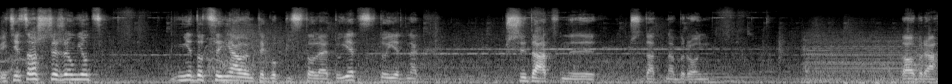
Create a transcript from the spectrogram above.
Wiecie co, szczerze mówiąc, nie doceniałem tego pistoletu. Jest to jednak przydatny, przydatna broń. Dobra.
